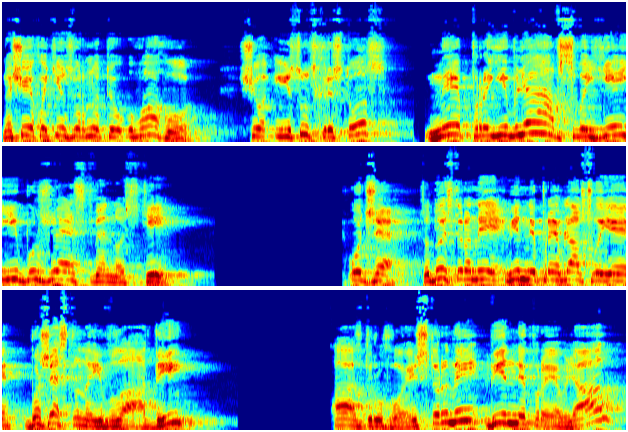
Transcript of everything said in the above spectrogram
на що я хотів звернути увагу, що Ісус Христос не проявляв своєї божественності. Отже, з одної сторони, він не проявляв своєї божественної влади, а з другої сторони, він не проявляв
